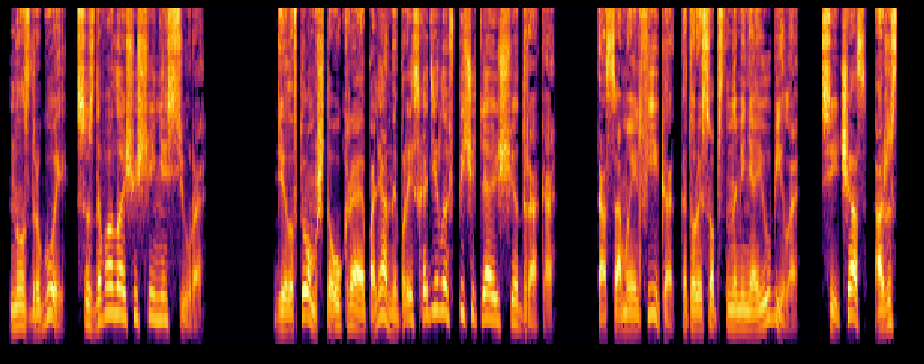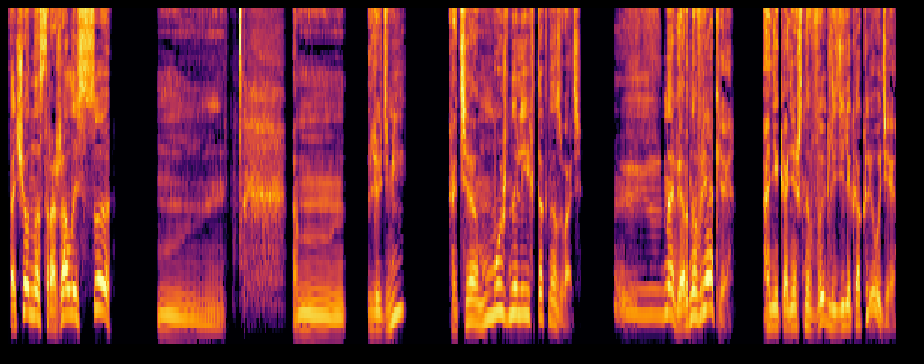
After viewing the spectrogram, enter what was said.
но с другой создавало ощущение сюра. Дело в том, что у края поляны происходила впечатляющая драка. Та самая эльфийка, которая, собственно, меня и убила, сейчас ожесточенно сражалась с... М -м людьми? Хотя можно ли их так назвать? Наверное, вряд ли. Они, конечно, выглядели как люди,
